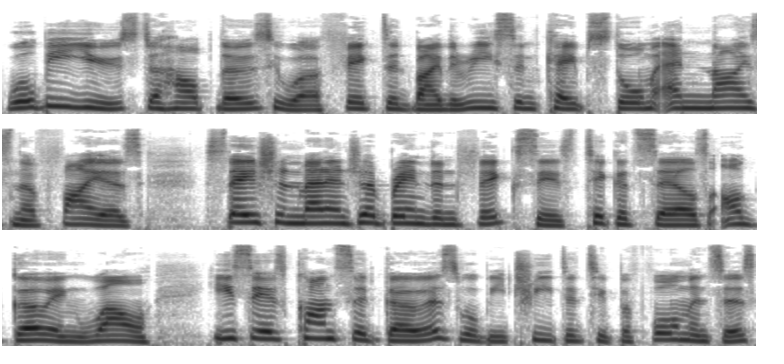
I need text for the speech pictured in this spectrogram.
will be used to help those who were affected by the recent Cape Storm and Knysna fires. Station manager Brendan Fick says ticket sales are going well. He says concert goers will be treated to performances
